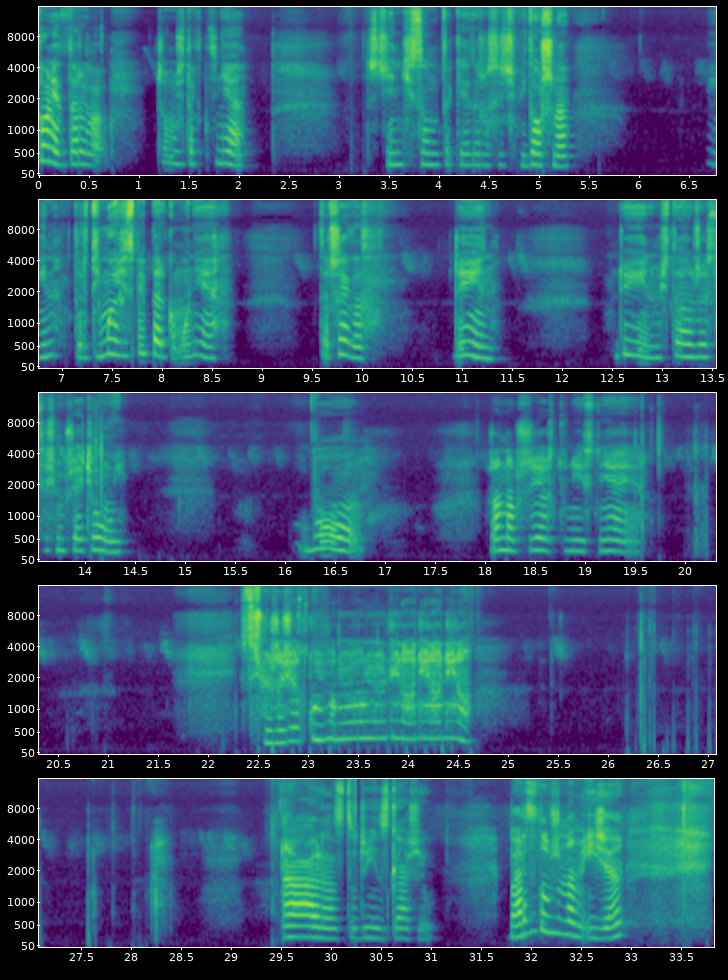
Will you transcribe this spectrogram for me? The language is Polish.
Koniec Daryla. Czemu się tak nie? Ścięci są takie dosyć widoczne. Jean, który teamuje się z Piperką, o nie. Dlaczego? Jean. Jean, myślałem, że jesteśmy przyjaciółmi. Bum. Żadna przyjaźń tu nie istnieje. Jesteśmy na środku i... Nina, Nina, Nina. Ale nas tu Jean zgasił. Bardzo dobrze nam idzie.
